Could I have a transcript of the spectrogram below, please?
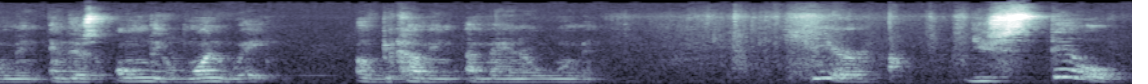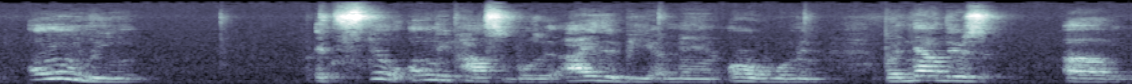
woman, and there's only one way of becoming a man or a woman. Here, you still only, it's still only possible to either be a man or a woman, but now there's um,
